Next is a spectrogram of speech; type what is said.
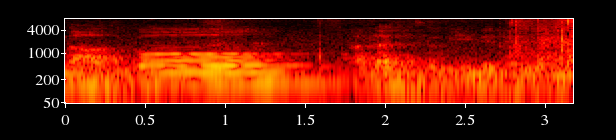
道一公，咱再就是一点点分工。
